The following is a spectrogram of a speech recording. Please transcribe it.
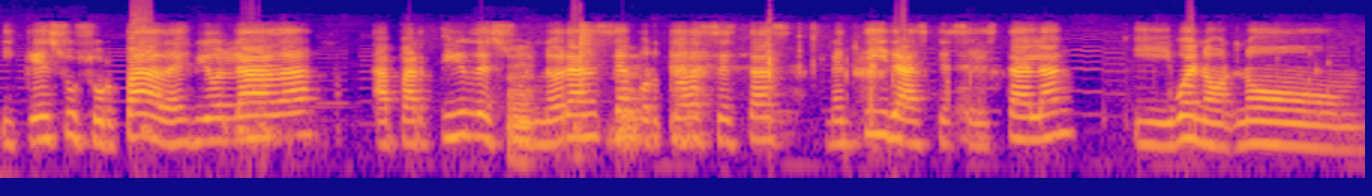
y que es usurpada, es violada a partir de su Mm. ignorancia por todas estas mentiras que se instalan. Y bueno, no,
